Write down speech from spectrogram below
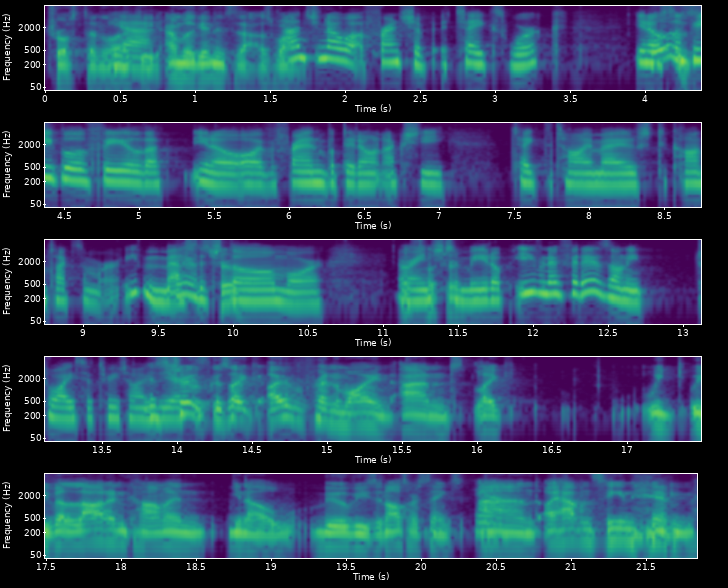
trust and loyalty, Yeah. and we'll get into that as well. And you know what? Friendship, it takes work. You know, some people feel that, you know, oh, I have a friend, but they don't actually take the time out to contact them or even message true. them or arrange true. to meet up, even if it is only twice or three times It's a year. true 'Cause- because like I have a friend of mine and like we we've a lot in common, you know, movies and all sorts of things. Yeah. And I haven't seen him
